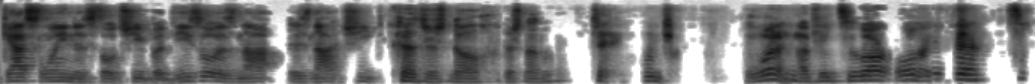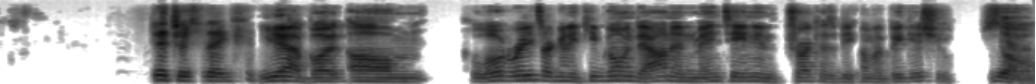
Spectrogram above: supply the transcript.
gasoline is still cheap but diesel is not is not cheap Because there's no, there's none. what happened to our oil Interesting. Yeah, but um, load rates are going to keep going down, and maintaining the truck has become a big issue. So Yeah.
